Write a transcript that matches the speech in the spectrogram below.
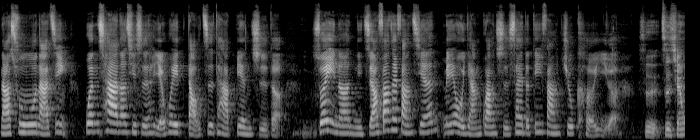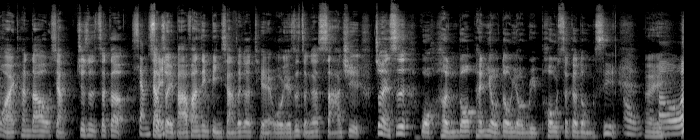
拿出拿进，温差呢其实也会导致它变质的。所以呢，你只要放在房间没有阳光直晒的地方就可以了。是，之前我还看到香，就是这个香水。把它放进冰箱这个贴，我也是整个杀去。重点是我很多朋友都有 repost 这个东西，哦哎。哦，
